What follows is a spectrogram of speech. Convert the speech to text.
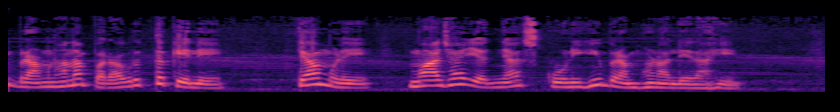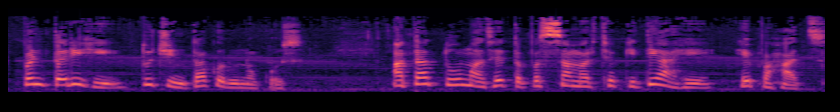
ब्राह्मणांना परावृत्त केले. त्यामुळे माझ्या यज्ञास कोणीही ब्राह्मण आले नाही. पण तरीही तू चिंता करू नकोस. आता तू माझे तपस्सामर्थ्य किती आहे हे पहाच.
